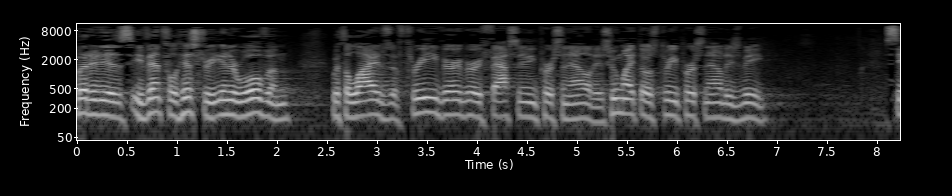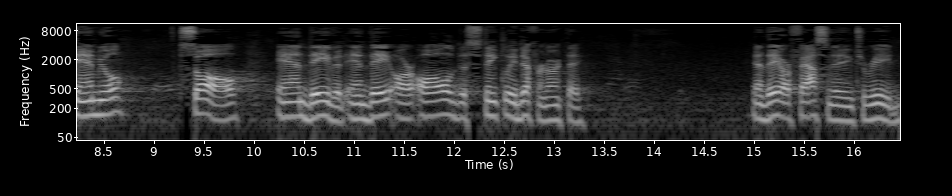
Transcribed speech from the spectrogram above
but it is eventful history interwoven with the lives of three very, very fascinating personalities. Who might those three personalities be? Samuel, Saul, and David. And they are all distinctly different, aren't they? and they are fascinating to read.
